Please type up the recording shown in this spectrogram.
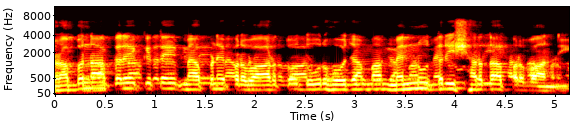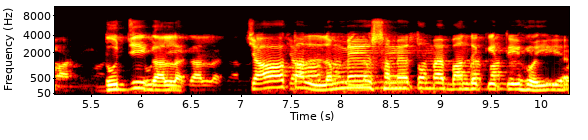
ਰੱਬ ਨਾ ਕਰੇ ਕਿਤੇ ਮੈਂ ਆਪਣੇ ਪਰਿਵਾਰ ਤੋਂ ਦੂਰ ਹੋ ਜਾਵਾਂ। ਮੈਨੂੰ ਤੇਰੀ ਸ਼ਰਧਾ ਪ੍ਰਵਾਨ ਨਹੀਂ। ਦੂਜੀ ਗੱਲ ਚਾਹ ਤਾਂ ਲੰਮੇ ਸਮੇਂ ਤੋਂ ਮੈਂ ਬੰਦ ਕੀਤੀ ਹੋਈ ਹੈ।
